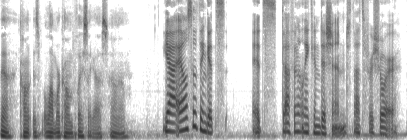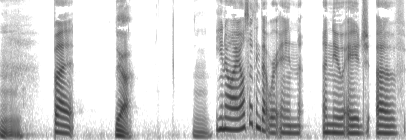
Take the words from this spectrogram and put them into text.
yeah, com- it's a lot more commonplace. I guess I don't know. Yeah, I also think it's it's definitely conditioned. That's for sure. But Yeah, you know, I also think that we're in a new age of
